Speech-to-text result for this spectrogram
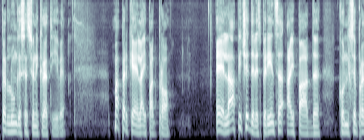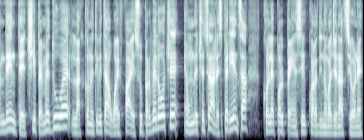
per lunghe sessioni creative. Ma perché l'iPad Pro? È l'apice dell'esperienza iPad, con il sorprendente chip M2, la connettività Wi-Fi super veloce e un'eccezionale esperienza con l'Apple Pencil, quella di nuova generazione,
